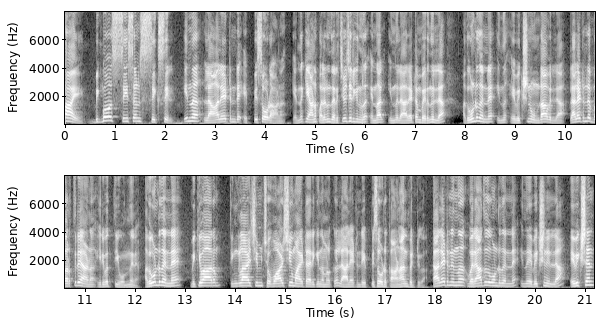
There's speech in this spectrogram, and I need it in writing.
ഹായ്. ബിഗ് ബോസ് സീസൺ സിക്സിൽ ഇന്ന് ലാലേട്ടന്റെ എപ്പിസോഡാണ്. എന്നൊക്കെയാണ് പലരും ധരിച്ചു വെച്ചിരിക്കുന്നത്. എന്നാൽ ഇന്ന് ലാലേട്ടൻ വരുന്നില്ല. അതുകൊണ്ട് തന്നെ ഇന്ന് എവിക്ഷൻ ഉണ്ടാവില്ല. ലാലേട്ടന്റെ ബർത്ത്ഡേ ആണ് ഇരുപത്തി ഒന്നിന് അതുകൊണ്ട് തന്നെ മിക്കവാറും തിങ്കളാഴ്ചയും ചൊവ്വാഴ്ചയുമായിട്ടായിരിക്കും നമുക്ക് ലാലേട്ടന്റെ എപ്പിസോഡ് കാണാൻ പറ്റുക. ലാലേട്ടൻ ഇന്ന് വരാത്തത് കൊണ്ട് തന്നെ ഇന്ന് എവിക്ഷൻ ഇല്ല. എവിക്ഷൻ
